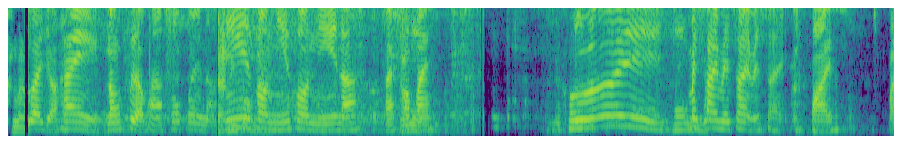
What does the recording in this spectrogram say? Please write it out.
ครับด้วยเดี๋ยวให้น้องเสือพาเข้าไปนะนี่โซนนี้โซนนี้นะ ไปเข้าไป เฮ้ย ไม่ใช่ไม่ใช่ไม่ใช่ควายไป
